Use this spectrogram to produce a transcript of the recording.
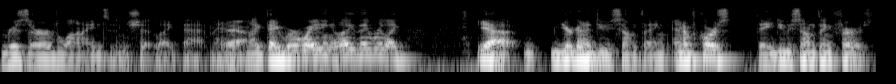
reserve lines and shit like that, man. Yeah. Like they were waiting, like they were like, yeah, you're gonna do something, and of course they do something first.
